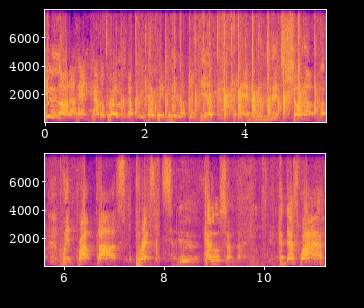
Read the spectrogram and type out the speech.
Give God a hand of praise up in here, up in here. And when Wit showed up, Wit brought God's presence. Yeah. Hello, somebody. And that's why,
